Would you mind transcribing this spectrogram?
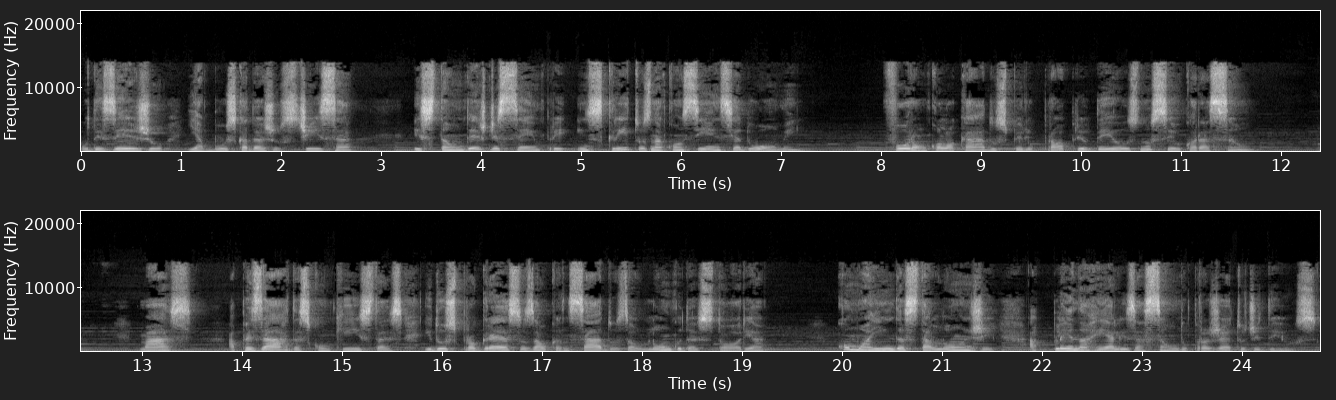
o desejo e a busca da justiça estão desde sempre inscritos na consciência do homem. Foram colocados pelo próprio Deus no seu coração. Mas, apesar das conquistas e dos progressos alcançados ao longo da história, como ainda está longe a plena realização do projeto de Deus.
